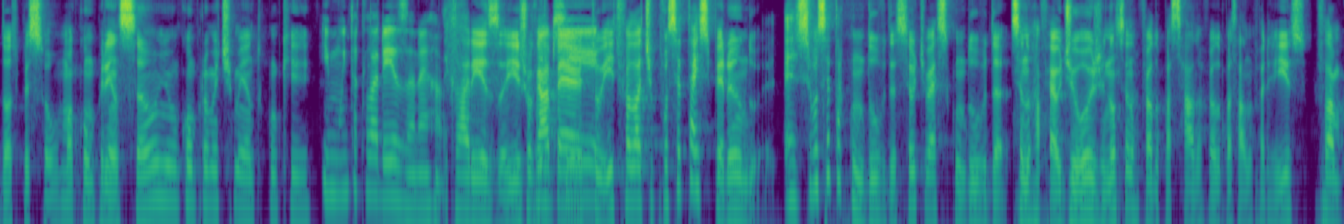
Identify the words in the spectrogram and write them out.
da outra pessoa. Uma compreensão e um comprometimento com que E muita clareza, né, e Rafa? clareza e jogar Porque- aberto e te falar, tipo, você tá esperando. É, se você tá com dúvida, se eu tivesse com dúvida, sendo o Rafael de hoje, não sendo o Rafael do passado, o Rafael do passado não faria isso, eu falar,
